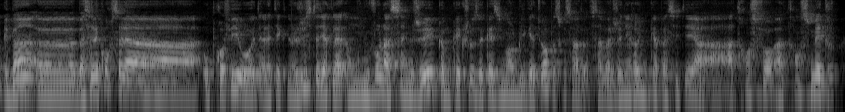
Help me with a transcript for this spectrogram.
Et eh ben euh, bah, c'est la course à la, au profit ou à la technologie. C'est-à-dire qu'on nous vend la 5G comme quelque chose de quasiment obligatoire parce que ça, ça va générer une capacité à, à, à transmettre euh,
